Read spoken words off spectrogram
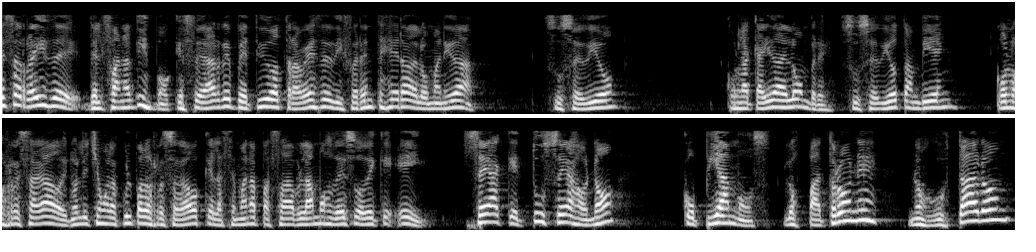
esa raíz del fanatismo que se ha repetido a través de diferentes eras de la humanidad sucedió con la caída del hombre, sucedió también con los rezagados, y no le echemos la culpa a los rezagados que la semana pasada hablamos de eso, de que, hey, sea que tú seas o no, copiamos. Los patrones, nos gustaron,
